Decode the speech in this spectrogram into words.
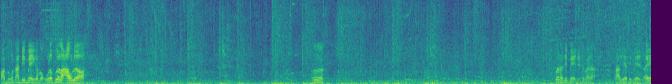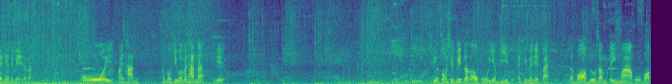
ฝั่งนู้นอันติเมตกันบอกโอ้แล้วเพื่อเราเอาเลยเหรอ เออ พื่อนอัติเมทอยู่ใช่ไหมล่ะซาเรียอัติเมทเอ้ยอันนี้อัติเมทใช่ไหมโอ้ยไม่ทันเพิ่นบอกฮิวกันไม่ทันนะเมื่อกี้ชีวิตป้องชีวิตแล้วก็โอ้โห EMP activated ไป แล้วบ๊อบดูซัมติงมาโอ้โหบ๊อบ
